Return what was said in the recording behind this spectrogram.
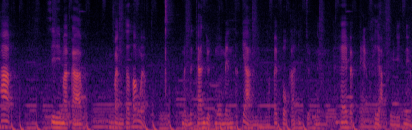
ภาพ cinemagraph มันจะต้องแบบ เหมือนเป็นการหยุด moment สักอย่างหนึ่ง ไปโฟกัสอีกจุดหนึ่งให้แบบแอบขยับอยู่นิดนึง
